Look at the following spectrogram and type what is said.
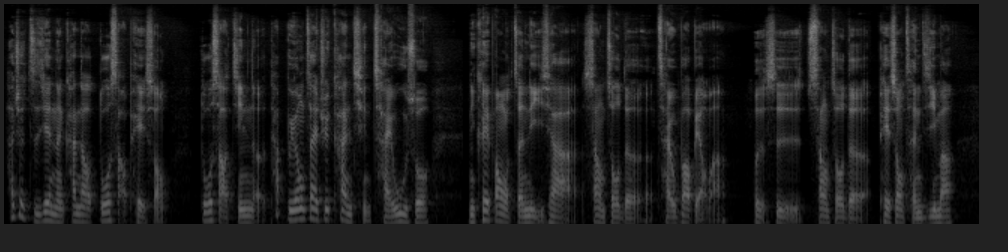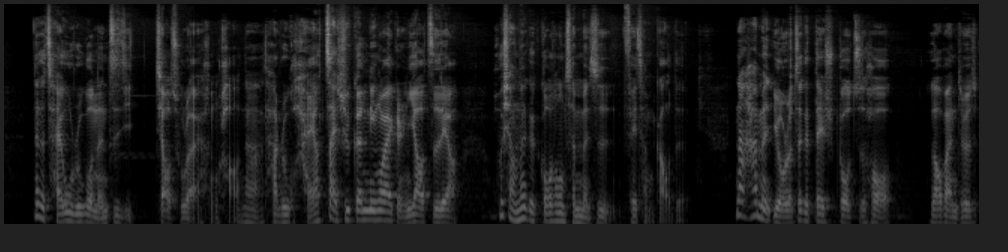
他就直接能看到多少配送，多少金额，他不用再去看请财务说，你可以帮我整理一下上周的财务报表吗？或者是上周的配送成绩吗？那个财务如果能自己叫出来很好，那他如果还要再去跟另外一个人要资料，我想那个沟通成本是非常高的。那他们有了这个 dashboard 之后，老板就是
